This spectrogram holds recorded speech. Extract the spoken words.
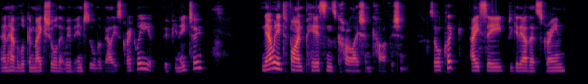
and have a look and make sure that we've entered all the values correctly if, if you need to. Now we need to find Pearson's correlation coefficient. So we'll click AC to get out of that screen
